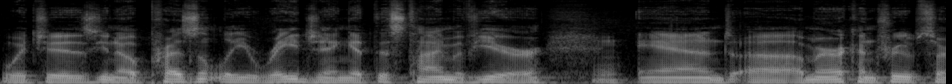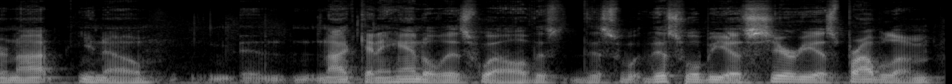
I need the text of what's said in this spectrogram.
which is, you know, presently raging at this time of year, mm. and uh, American troops are not, you know, not going to handle this well. This this this will be a serious problem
